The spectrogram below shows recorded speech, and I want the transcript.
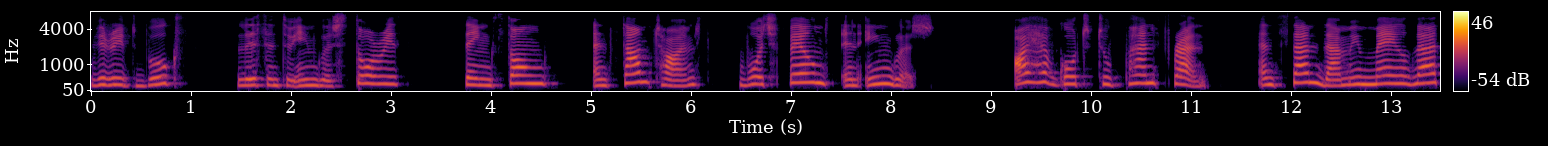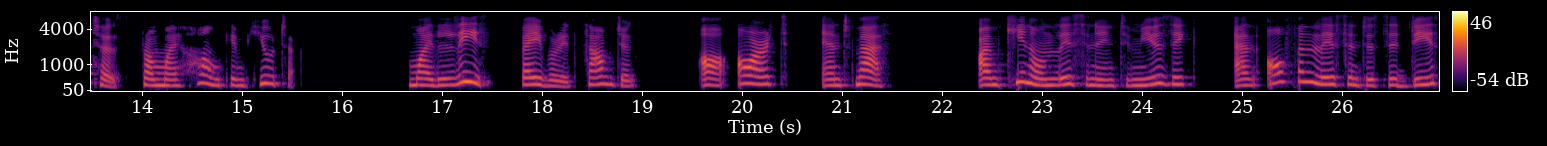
We read books, listen to English stories, sing songs, and sometimes watch films in English. I have got two pen friends and send them email letters from my home computer. My least favorite subjects are art and math. I'm keen on listening to music and often listen to CDs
